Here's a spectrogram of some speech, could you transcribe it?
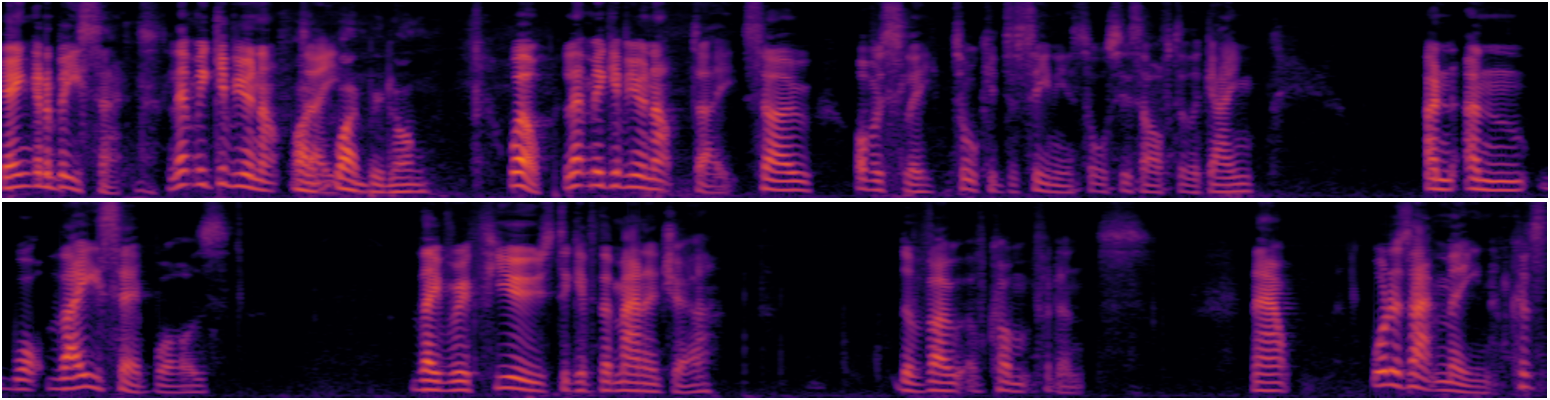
he ain't going to be sacked. Let me give you an update. Won't, won't be long. Well, let me give you an update. So, obviously, talking to senior sources after the game, and and what they said was they refused to give the manager the vote of confidence. Now, what does that mean? Because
